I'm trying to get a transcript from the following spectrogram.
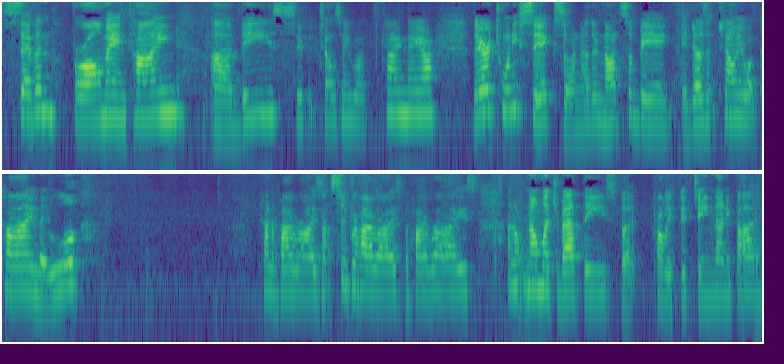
Seven for All Mankind. Uh, these, see if it tells me what kind they are. They're 26, so another not so big. It doesn't tell me what kind. They look kind of high rise, not super high rise, but high rise. I don't know much about these, but probably $15.95.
